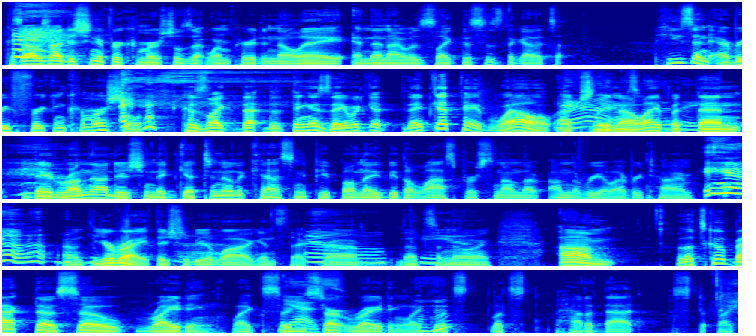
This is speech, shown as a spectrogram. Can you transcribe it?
because I was auditioning for commercials at one period in LA, and then I was like, "This is the guy that's." He's in every freaking commercial because, like, that the thing is, they would get they'd get paid well actually in LA, but then they'd run the audition, they'd get to know the casting people, and they'd be the last person on the on the reel every time. Yeah. Uh, you're right. There should be a law against that crap. Oh, That's yeah. annoying. Um, let's go back though. So writing, like, so you Yes. Mm-hmm. start writing. Like, let's let's. How did that st- like?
